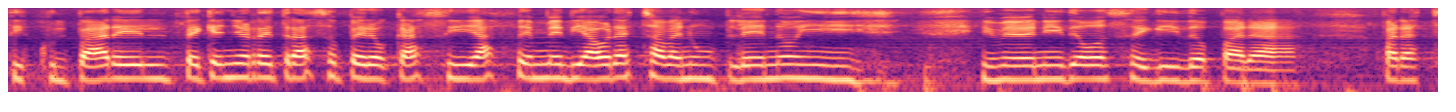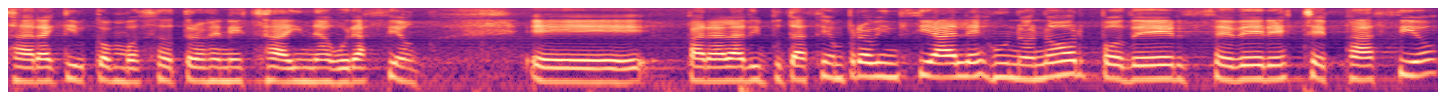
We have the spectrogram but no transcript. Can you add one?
Disculpar el pequeño retraso, pero casi hace media hora estaba en un pleno y, me he venido seguido para, para estar aquí con vosotros en esta inauguración. Eh, para la Diputación Provincial es un honor poder ceder este espacio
